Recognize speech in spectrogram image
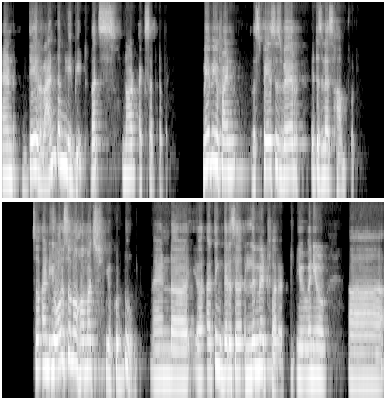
and they randomly beat. That's not acceptable. Maybe you find the spaces where it is less harmful. So and you also know how much you could do. And uh, i think there is a limit for it. You when you uh,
